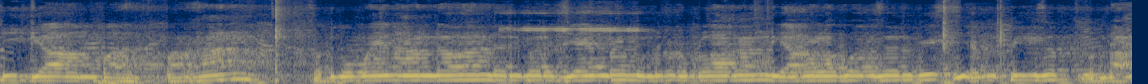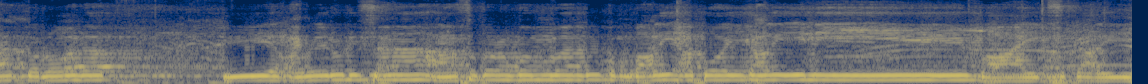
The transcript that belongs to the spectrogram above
3-4 Farhan satu pemain andalan daripada JNP mundur ke belakang. Dia akan lakukan servis. Jumping set lembaran terladat di Amiru di sana. Ah, seorang pembantu kembali Aboy kali ini. Baik sekali.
